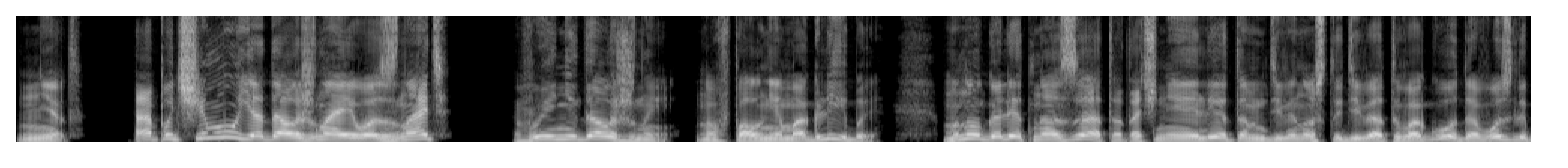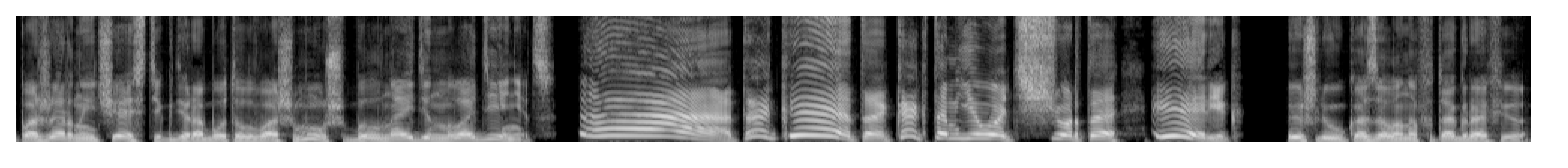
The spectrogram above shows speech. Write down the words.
«Нет». «А почему я должна его знать?» Вы не должны, но вполне могли бы. Много лет назад, а точнее летом 99 -го года, возле пожарной части, где работал ваш муж, был найден младенец. А, так это, как там его, чёрта, Эрик? Эшли указала на фотографию.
